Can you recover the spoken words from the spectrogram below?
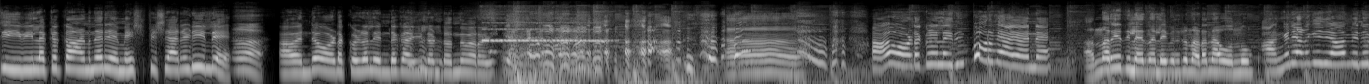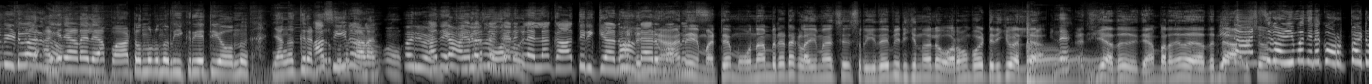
ടി വിയിലൊക്കെ കാണുന്ന രമേഷ് പിഷാരടി ഇല്ലേ അവന്റെ ഓടക്കുഴൽ എന്റെ കയ്യിലുണ്ടെന്ന് പറയും. ആ. ആ ഓടക്കുഴൽ ഇത് ഓർമ്മയായോ എന്നെ? അന്നറിയത്തില്ലായിരുന്നല്ലേ ഇവനൊരു നടനാവൊന്നും അങ്ങനെയാണെങ്കിൽ ഞാൻ പിന്നെ വിടുവായിരുന്നു അങ്ങനെയാണല്ലേ ആ പാട്ടൊന്നുകൂടെ ഒന്ന് റീക്രിയേറ്റ് ചെയ്യുമോ ഒന്ന്? ഞങ്ങൾക്ക് രണ്ടുപേർക്കും? കാണാൻ. അതെ കേരളത്തിലെ ജനങ്ങളെല്ലാം കാത്തിരിക്കുകയാണ് ഞാനേ മറ്റേ മൂന്നാം പേരുടെ ക്ലൈമാക്സ് ശ്രീദേവി ഇരിക്കുന്ന പോലെ ഓർമ്മ പോയിട്ടിരിക്കുവല്ല? എനിക്ക് അത് ഞാൻ പറഞ്ഞത് അതിന്റെ ഡാൻസ് ആവശ്യം നിനക്ക് ഉറപ്പായിട്ട്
